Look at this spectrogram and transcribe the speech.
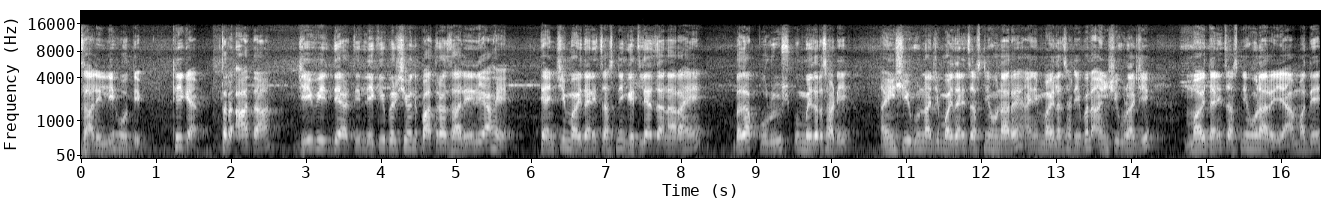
झालेली होती. ठीक आहे. तर आता जे विद्यार्थी लेखी परीक्षेमध्ये पात्र झालेले आहे त्यांची मैदानी चाचणी घेतल्या जाणार आहे. बघा पुरुष उमेदवारासाठी ऐंशी गुणाची मैदानी चाचणी होणार आहे आणि महिलांसाठी पण ऐंशी गुणाची मैदानी चाचणी होणार आहे. यामध्ये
